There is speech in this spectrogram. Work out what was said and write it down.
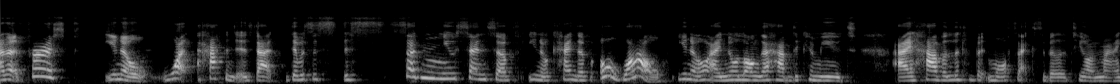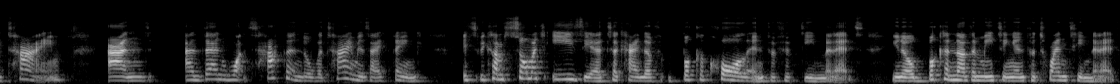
And at first, you know, what happened is that there was this this sudden new sense of, you know, kind of, oh wow, you know, I no longer have the commute. I have a little bit more flexibility on my time. And and then what's happened over time is I think it's become so much easier to kind of book a call in for 15 minutes, you know, book another meeting in for 20 minutes.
